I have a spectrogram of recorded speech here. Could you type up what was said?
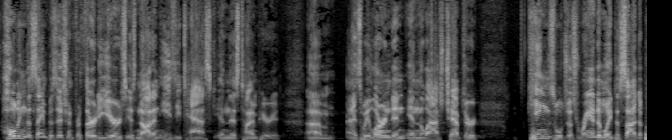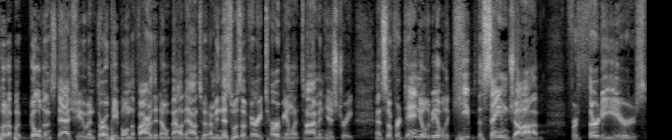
Holding the same position for 30 years is not an easy task in this time period. Um, as we learned in, in the last chapter, kings will just randomly decide to put up a golden statue and throw people in the fire that don't bow down to it. I mean, this was a very turbulent time in history. And so for Daniel to be able to keep the same job for 30 years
